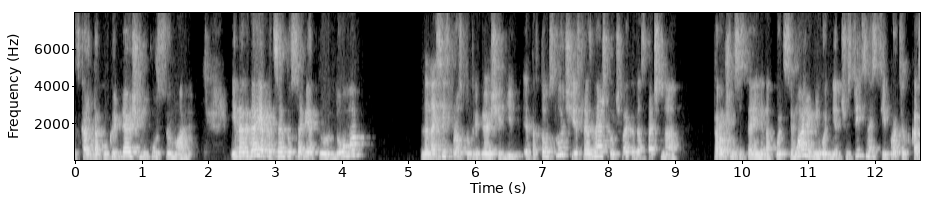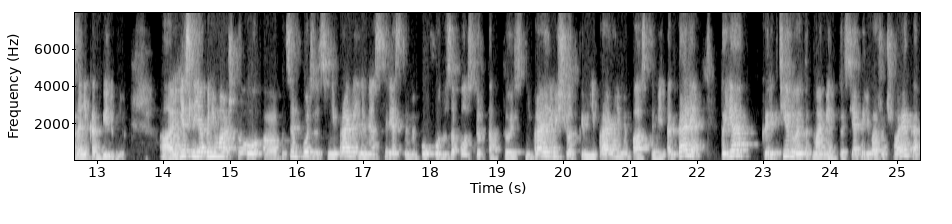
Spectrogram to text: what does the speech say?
скажем так, укрепляющему курсу эмали. Иногда я пациенту советую дома наносить просто укрепляющий гель. Это в том случае, если я знаю, что у человека достаточно в хорошем состоянии находится эмаль, у него нет чувствительности и противопоказаний к отбеливанию. А, если я понимаю, что а, пациент пользуется неправильными средствами по уходу за полостью рта, то есть неправильными щетками, неправильными пастами и так далее, то я корректирую этот момент. То есть я перевожу человека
